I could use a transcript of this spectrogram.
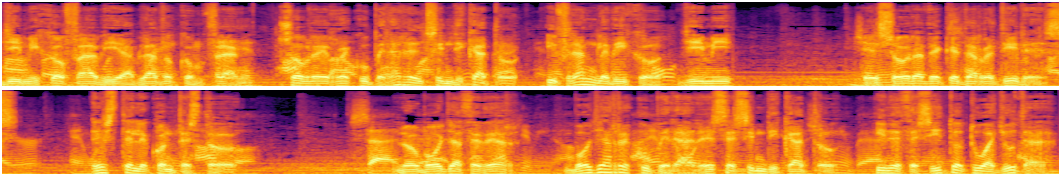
Jimmy Hoffa había hablado con Frank sobre recuperar el sindicato y Frank le dijo, Jimmy, es hora de que te retires. Este le contestó, no voy a ceder, voy a recuperar ese sindicato y necesito tu ayuda.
